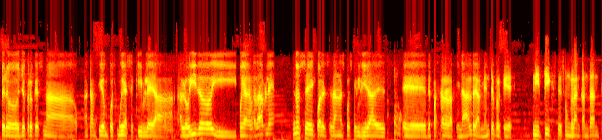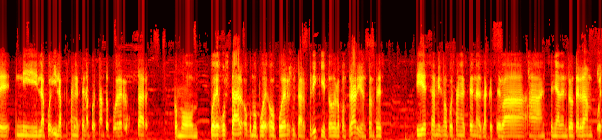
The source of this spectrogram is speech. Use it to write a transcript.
pero yo creo que es una, canción pues muy asequible a- al oído y muy agradable. No sé cuáles serán las posibilidades eh, de pasar a la final realmente, porque ni Tix es un gran cantante, ni la, y la puesta en escena pues tanto puede resultar como puede gustar o como puede, o puede resultar friki, todo lo contrario. Entonces, si esa misma puesta en escena es la que se va a enseñar en Rotterdam, pues,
